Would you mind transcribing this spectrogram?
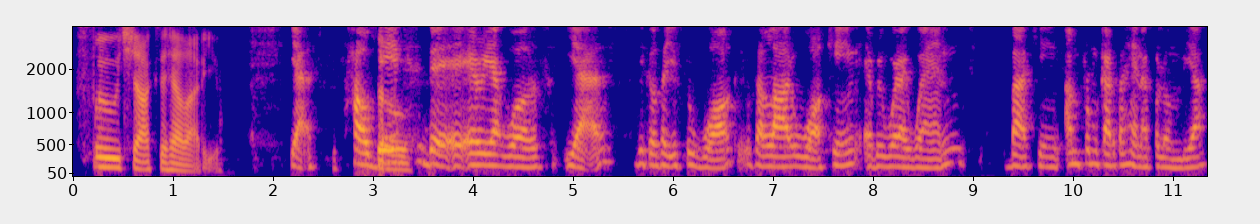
food shocks the hell out of you. Yes how So- big the area was yes because i used to walk it was a lot of walking everywhere i went back in i'm from cartagena colombia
